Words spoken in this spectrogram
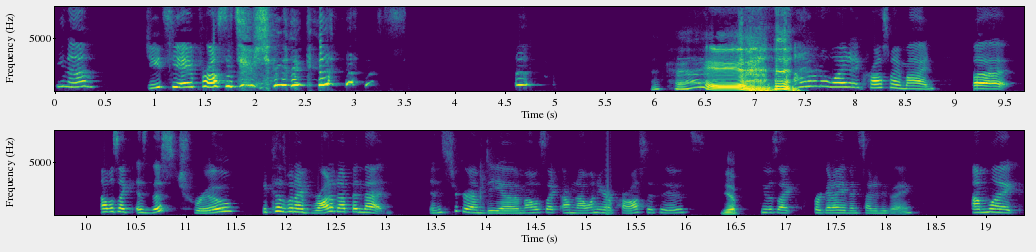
you know, GTA prostitution, I guess. Okay. I don't know why it didn't cross my mind, but I was like, is this true? Because when I brought it up in that Instagram DM, I was like, I'm not one of your prostitutes. yep. He was like, forget I even said anything. I'm like,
